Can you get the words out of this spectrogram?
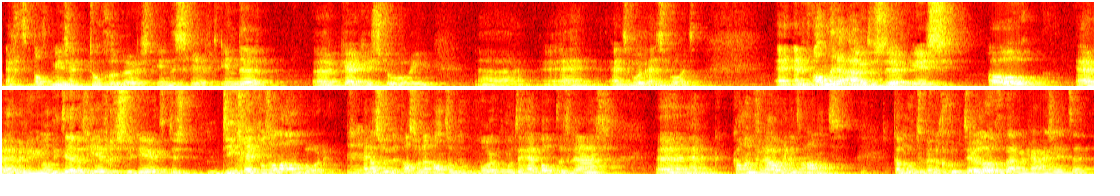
echt wat meer zijn toegerust in de schrift, in de eh, kerkhistorie, enzovoort, enzovoort. En, en het andere uiterste is, oh, hè, we hebben nu iemand die theologie heeft gestudeerd, dus die geeft ons alle antwoorden. En als we, als we een antwoord moeten hebben op de vraag, kan een vrouw in het ambt? Dan moeten we een groep theologen bij elkaar zetten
